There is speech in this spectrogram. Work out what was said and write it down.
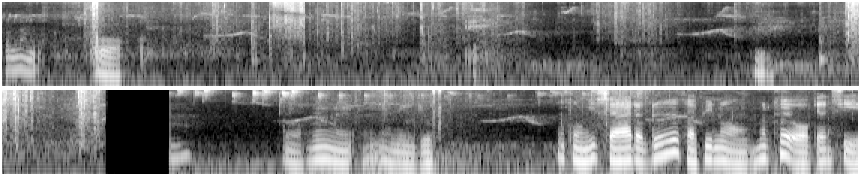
กำลังออกออกนั่นเลยนั่นนี่อยู่มาตรงวิสาดอกเด้อค่ะพี่น้องมันเคยออกจังสี่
